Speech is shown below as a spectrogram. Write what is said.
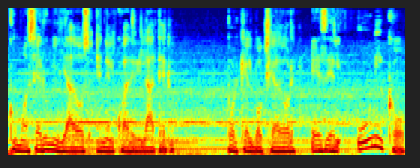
como a ser humillados en el cuadrilátero, porque el boxeador es el único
